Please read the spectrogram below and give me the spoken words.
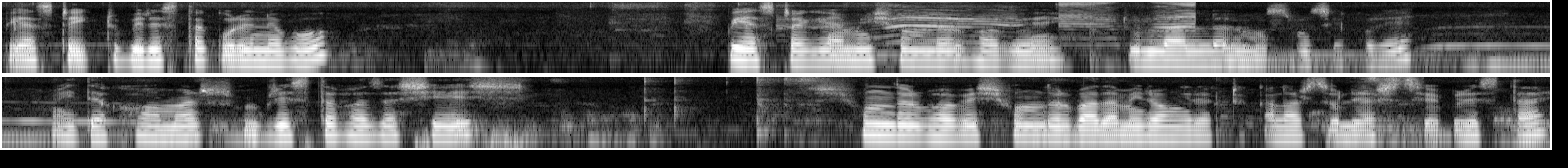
পেঁয়াজটা একটু বেরেস্তা করে নেব। পেঁয়াজটাকে আমি সুন্দরভাবে একটু লাল লাল মুচমুচে করে এই দেখো আমার ব্রেস্তা ভাজা শেষ। সুন্দরভাবে সুন্দর বাদামি রঙের একটা কালার চলে আসছে ব্রেস্তায়।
